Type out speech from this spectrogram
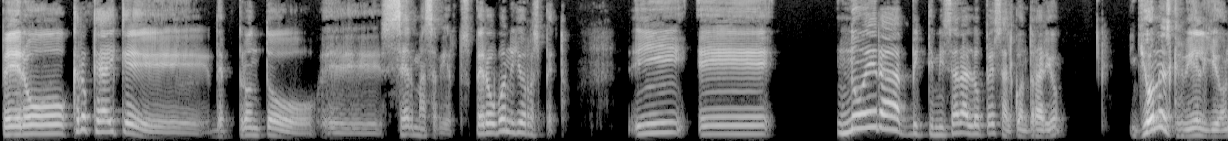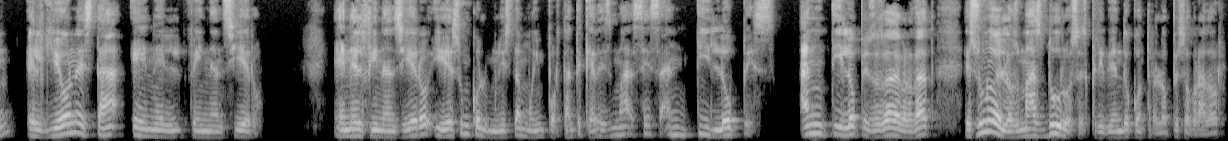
Pero creo que hay que de pronto eh, ser más abiertos. Pero bueno, yo respeto. Y eh, no era victimizar a López, al contrario. Yo no escribí el guion, el guion está en el financiero. En el financiero y es un columnista muy importante que además es anti López anti López, o sea, de verdad, es uno de los más duros escribiendo contra López Obrador.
